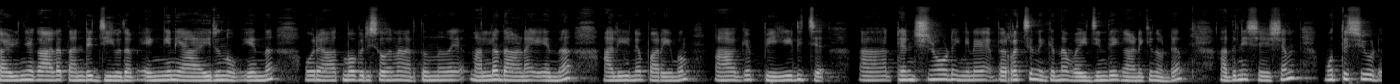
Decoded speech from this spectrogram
കഴിഞ്ഞ കാല തന്റെ ജീവിതം എങ്ങനെയായിരുന്നു എന്ന് ഒരു ആത്മപരിശോധന നടത്തുന്നത് നല്ലതാണ് എന്ന് അലീന പറയുമ്പം ആകെ പേടിച്ച് ടെൻഷനോട് ഇങ്ങനെ വിറച്ച് നിൽക്കുന്ന വൈജിന്തി കാണിക്കുന്നുണ്ട്. അതിനുശേഷം മുത്തശ്ശിയോട്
